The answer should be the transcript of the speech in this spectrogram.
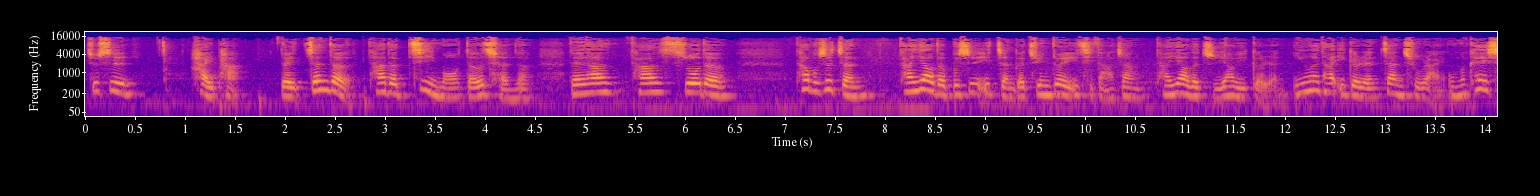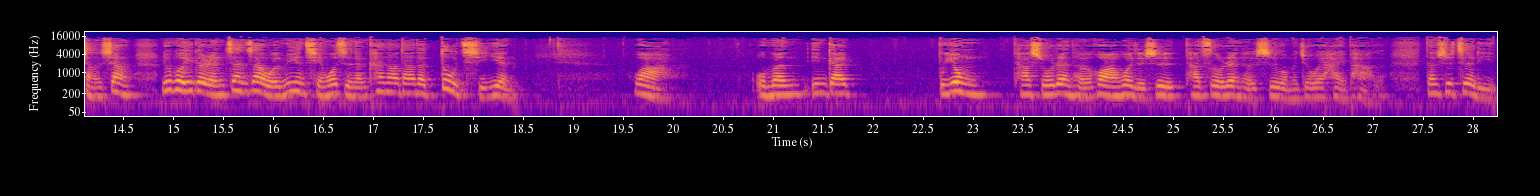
就是害怕，对，真的他的计谋得逞了。对他他说的，他不是整，他要的不是一整个军队一起打仗，他要的只要一个人，因为他一个人站出来，我们可以想象，如果一个人站在我面前，我只能看到他的肚脐眼，哇，我们应该不用。他说任何话，或者是他做任何事，我们就会害怕了。但是这里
